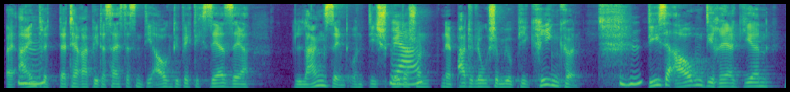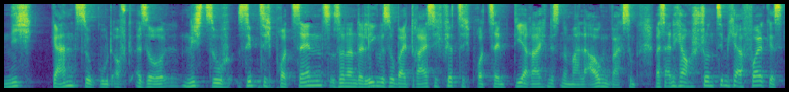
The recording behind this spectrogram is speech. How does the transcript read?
bei mhm. Eintritt der Therapie, das heißt, das sind die Augen, die wirklich sehr, sehr lang sind und die später ja. schon eine pathologische Myopie kriegen können. Mhm. Diese Augen, die reagieren nicht ganz so gut oft, also nicht so 70 Prozent, sondern da liegen wir so bei 30, 40 Prozent, die erreichen das normale Augenwachstum, was eigentlich auch schon ziemlicher Erfolg ist.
